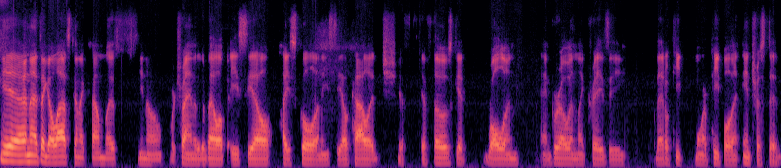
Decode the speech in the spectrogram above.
yeah and i think a lot's going to come with you know we're trying to develop acl high school and acl college if if those get rolling and growing like crazy that'll keep more people interested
